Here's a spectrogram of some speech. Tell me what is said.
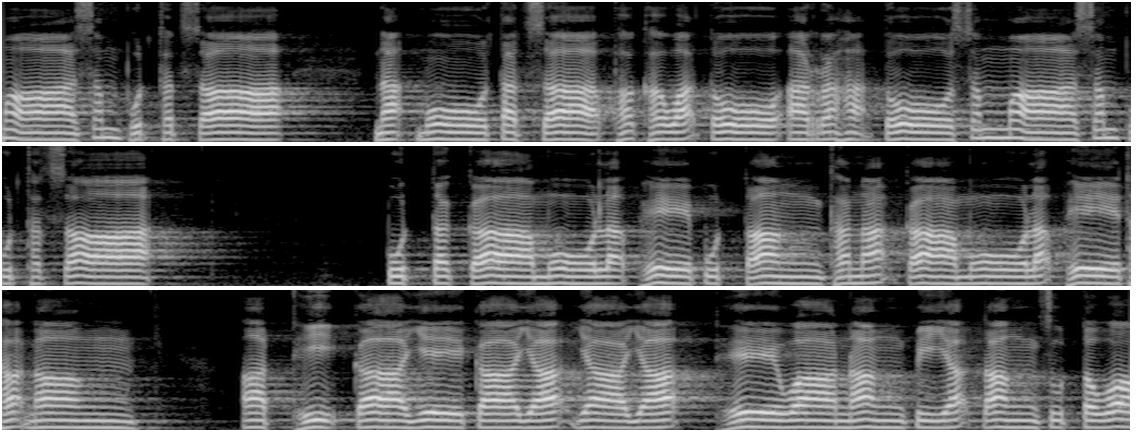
มาสัมพุทธัสสะนะโมตัสสะภะคะวะโต อะระหะโต สัมมาสัมพุทธัสสะ ปุตตกาโมละเพปุตตังธนกาโมละเพทะนัง อัตถิกาเยกายะยายะ เทวานังปิยตังสุตวา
